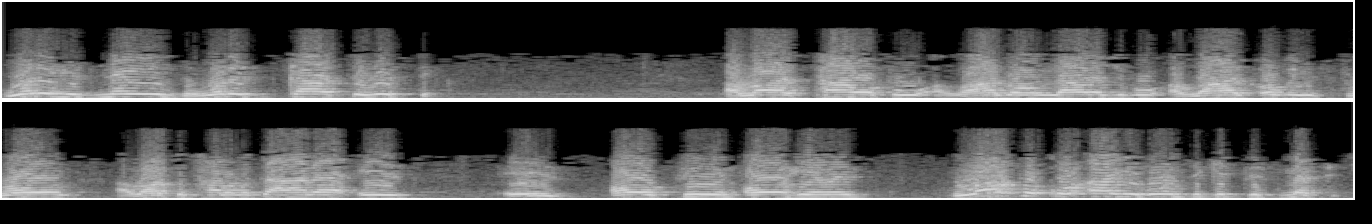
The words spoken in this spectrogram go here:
What are His names and what are His characteristics. Allah is powerful, Allah is all knowledgeable, Allah is over His throne, Allah subhanahu wa ta'ala is, is all seeing, all hearing. Throughout the Quran you're going to get this message.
